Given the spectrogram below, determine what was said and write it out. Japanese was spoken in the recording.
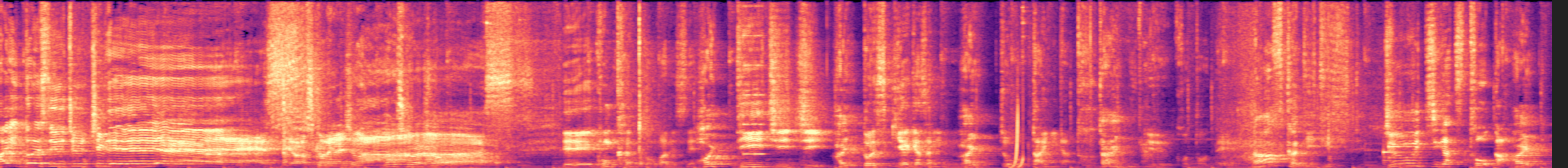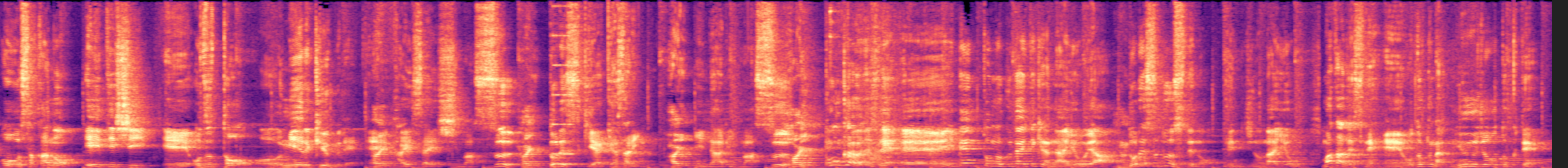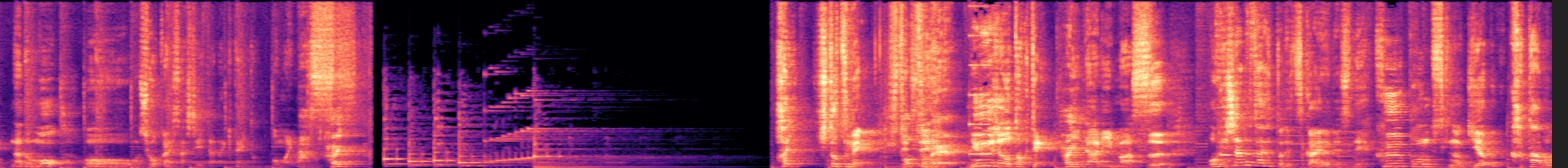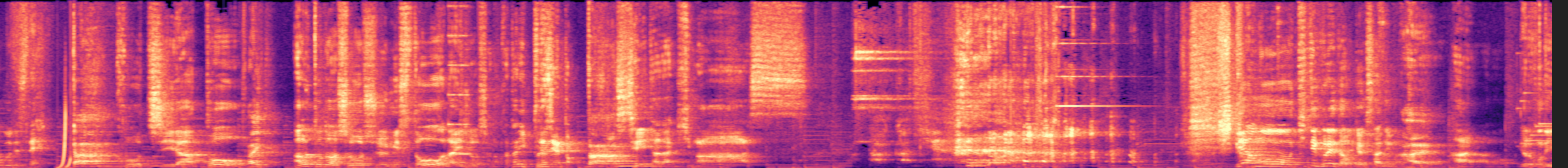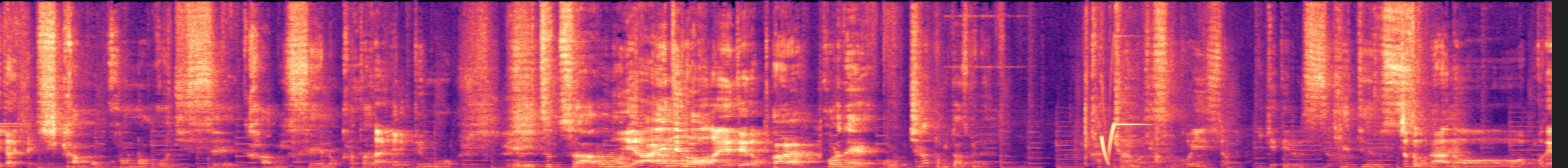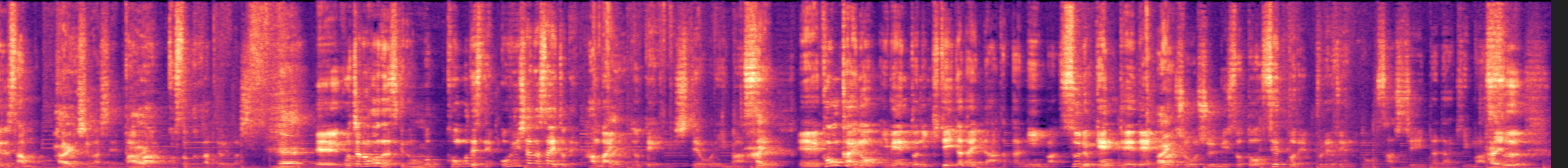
はい、ドレス YouTube チームでーす。よろしくお願いします。よろしくお願いします。えー、今回の動画はですね、はい DGG、はいドレスギアギャザリングのはい情報第2弾と第二弾いうことで、なんすか DT って11月10日、はい。大阪の ATC、えー、オズと海エルキューブで、えーはい。開催します、はい。ドレスギアギャザリングはい。になります、はい。今回はですね、えーイベントの具体的な内容や、うん。ドレスブースでの展示の内容またですね、えーお得な入場特典なども紹介させていただきたいと思います。はい。はい、一つ目。一つ目。入場特典はい。になります。オフィシャルサイトで使えるですね、クーポン付きのギアブックカタログですね。ダーンこちらと、はいアウトドア消臭ミストを来場者の方にプレゼントさせていただきます。いや、もう来てくれたお客さんには、はいはい、あの、喜んでいただきたい。しかもこのご時世紙製のカタログってもう減りつつあるのにあえてのあえての。はいこれね俺ちらっと見たんですけどねかっちょいいんですかっよこいいですよ。いけてるっすよ。いけてるっすちょっと、あのーモデルさんも起用しまして、まあまあコストかかっておりまして、ねえーこちらの方なんですけど、うん。今後ですね、オフィシャルサイトで販売はい予定にしております。はい。えー今回のイベントに来ていただいた方に、まあ、数量限定で、はい。まあ、消臭味噌とセットでプレゼントをさせていただきます。はい。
